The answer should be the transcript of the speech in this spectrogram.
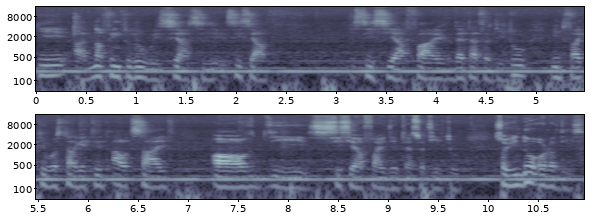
He had nothing to do with CCR, CCR5 Delta 32. In fact, it was targeted outside of the CCR5 Delta 32. So you know all of this.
